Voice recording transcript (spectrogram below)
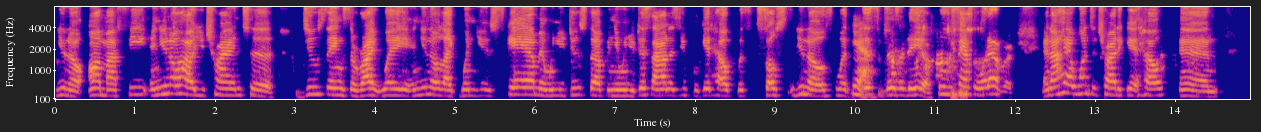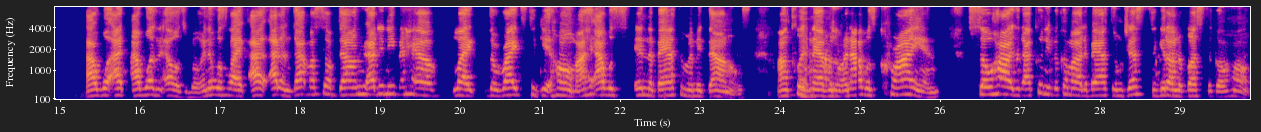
you know on my feet and you know how you're trying to do things the right way and you know like when you scam and when you do stuff and you, when you're dishonest you can get help with so you know with yeah. disability or food stamps or whatever and i had one to try to get help and I, I, I wasn't eligible. And it was like, I, I done got myself down here. I didn't even have like the rights to get home. I, I was in the bathroom at McDonald's on Clinton mm-hmm. Avenue and I was crying so hard that I couldn't even come out of the bathroom just to get on the bus to go home.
